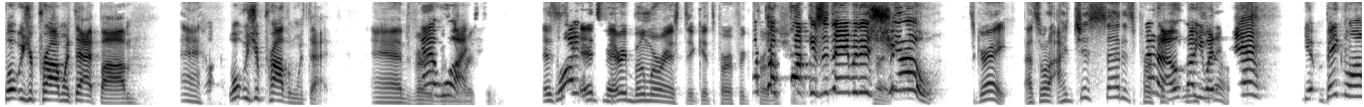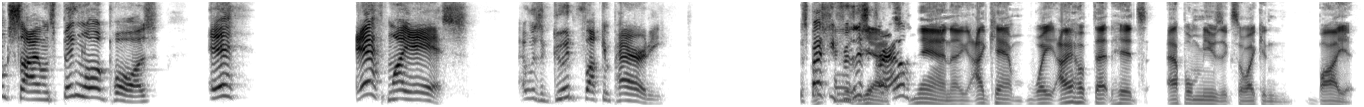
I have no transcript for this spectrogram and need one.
What was your problem with that, Bob? Eh. What was your problem with that? And very And what? boomeristic. It's, What? it's very boomeristic. It's perfect What for the the show. fuck is the name of this Right. show? It's great. That's what I just said. It's perfect. no, no. the You went eh. Yeah, big long silence, big long pause. Eh, eh, my ass. That was a good fucking parody, especially for this Yes, crowd. Man, I, I can't wait. I hope that hits Apple Music so I can buy it.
